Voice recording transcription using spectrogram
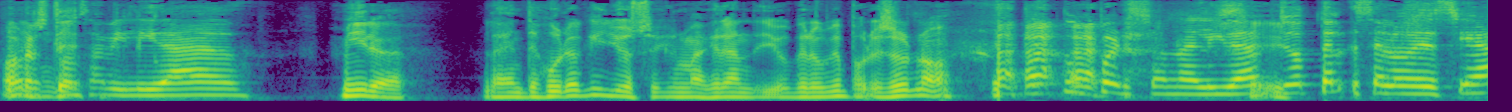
O responsabilidad. Mira, La gente jura que yo soy el más grande. Yo creo que por eso no. tu personalidad. Sí. Yo te- se lo decía,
